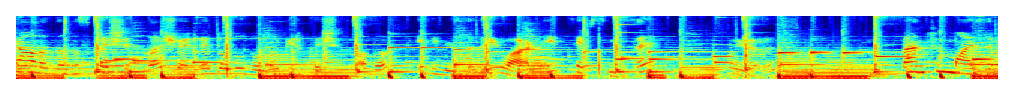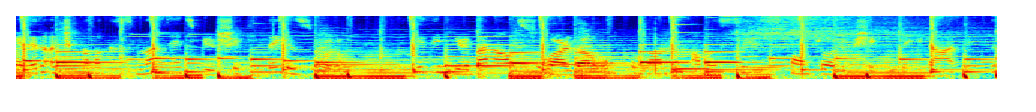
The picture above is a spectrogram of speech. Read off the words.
Yağladığımız kaşıkla şöyle dolu dolu bir kaşık alıp elimizle de yuvarlayıp tepsimize koyuyoruz. Ben tüm malzemeleri açıklama kısmına net bir şekilde yazıyorum. Dediğim gibi ben 6 su bardağı un kullandım ama siz kontrollü bir şekilde ilave edin.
